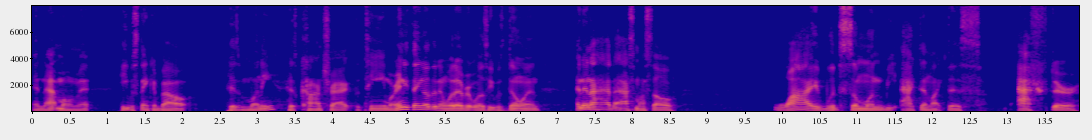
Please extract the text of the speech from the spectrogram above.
in that moment he was thinking about his money, his contract, the team, or anything other than whatever it was he was doing. And then I had to ask myself, why would someone be acting like this after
